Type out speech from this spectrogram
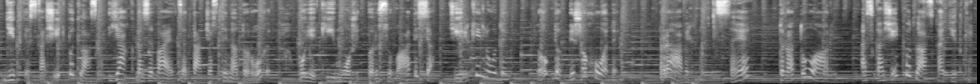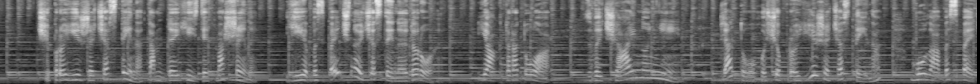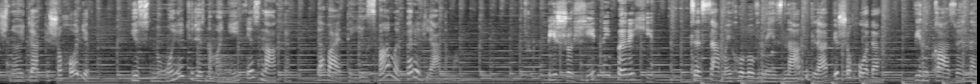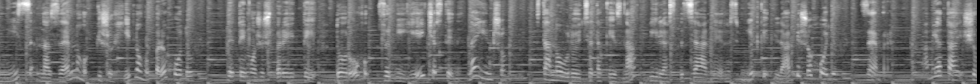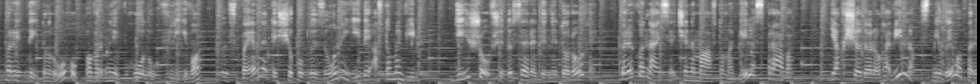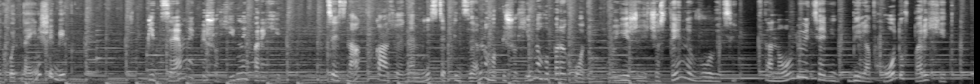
Дітки, скажіть, будь ласка, як називається та частина дороги, по якій можуть пересуватися тільки люди, тобто пішоходи? Правильно, це тротуар. А скажіть, будь ласка, дітки, чи проїжджа частина, там, де їздять машини, є безпечною частиною дороги? Як тротуар? Звичайно, ні. Для того, щоб проїжджа частина була безпечною для пішоходів, існують різноманітні знаки. Давайте їх з вами переглянемо. Пішохідний перехід це самий головний знак для пішохода. Він вказує на місце наземного пішохідного переходу, де ти можеш перейти дорогу з однієї частини на іншу. Встановлюється такий знак біля спеціальної розмітки для пішоходів зебри. Пам'ятай, що перейти дорогу, поверни голову вліво, ви впевнити, що поблизу не їде автомобіль. Дійшовши до середини дороги, переконайся, чи нема автомобіля справа. Якщо дорога вільна, сміливо переходь на інший бік. Підземний пішохідний перехід. Цей знак вказує на місце підземного пішохідного переходу проїжджої частини вулиці. Встановлюється він біля входу в перехід,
